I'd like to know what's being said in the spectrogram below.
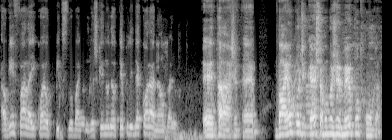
Alguém fala aí qual é o Pix do Baião de Dois, que não deu tempo de decorar, não, velho. É, Tarja. É, baiãopodcast.gmail.com, cara.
